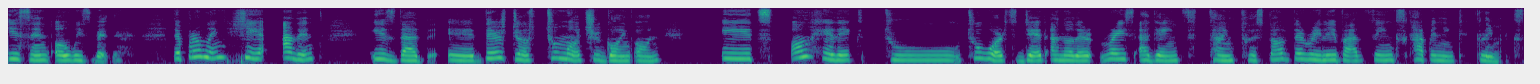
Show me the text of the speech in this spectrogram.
isn't always better. The problem he added is that uh, there's just too much going on. It's all headache to towards yet another race against time to stop the really bad things happening climax.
